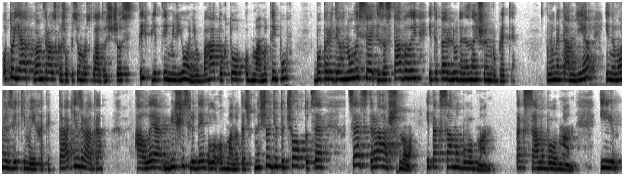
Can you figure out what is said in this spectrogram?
Ото я вам зразу скажу по цьому розкладу, що з тих 5 мільйонів багато хто обманутий був, бо передягнулися і заставили, і тепер люди не знають, що їм робити. Вони там є і не можуть звідки виїхати. Так, і зрада. Але більшість людей було обмануто. На що діточок, то це, це страшно. І так само був обман. Так само був обман. І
